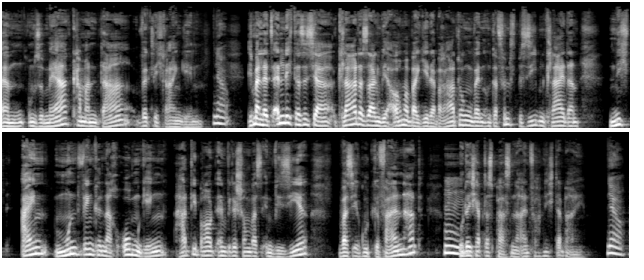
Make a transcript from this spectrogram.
ähm, umso mehr kann man da wirklich reingehen. Ja. Ich meine, letztendlich, das ist ja klar, das sagen wir auch mal bei jeder Beratung, wenn unter fünf bis sieben Kleidern nicht ein Mundwinkel nach oben ging, hat die Braut entweder schon was im Visier, was ihr gut gefallen hat, Hm. oder ich habe das Passende einfach nicht dabei. Ja.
